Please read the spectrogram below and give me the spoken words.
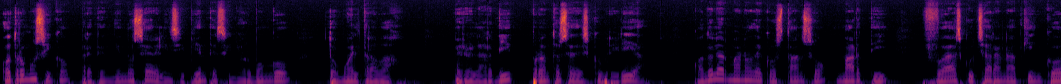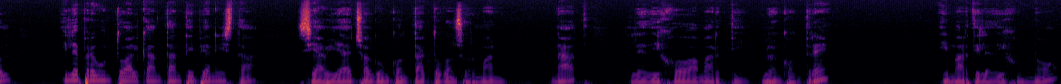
Otro músico, pretendiendo ser el incipiente señor Bongo, tomó el trabajo, pero el ardid pronto se descubriría, cuando el hermano de Costanzo, Marty, fue a escuchar a Nat King Cole y le preguntó al cantante y pianista si había hecho algún contacto con su hermano. Nat le dijo a Marty, ¿lo encontré? Y Marty le dijo, no,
